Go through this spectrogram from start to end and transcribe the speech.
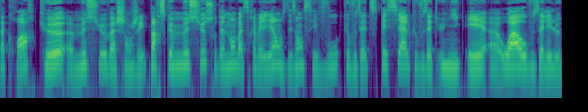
à croire que euh, monsieur va changer parce que monsieur soudainement va se réveiller en se disant c'est vous, que vous êtes spécial, que vous êtes unique et euh, waouh, vous, allez le,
